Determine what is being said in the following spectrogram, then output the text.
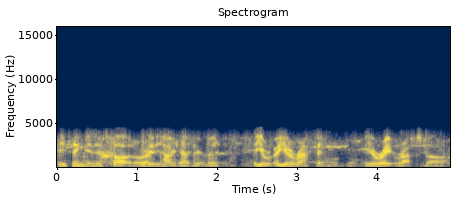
Are you singing? It started already. Sorry, okay. it, are, you, are you rapping? Are you a rate rap star?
